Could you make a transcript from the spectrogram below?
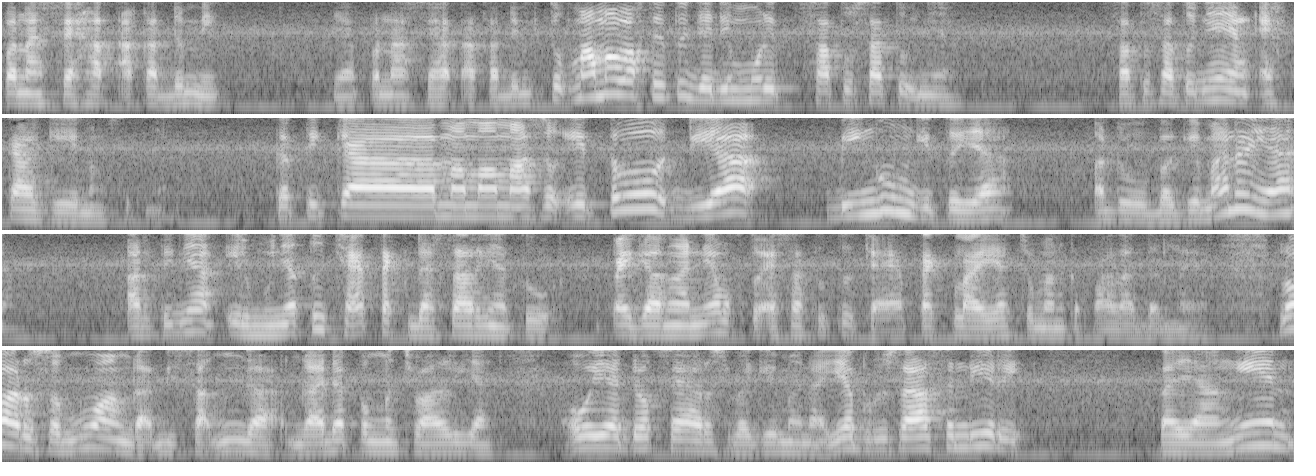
penasehat akademik, ya penasehat akademik itu mama waktu itu jadi murid satu-satunya satu-satunya yang FKG maksudnya ketika mama masuk itu dia bingung gitu ya aduh bagaimana ya artinya ilmunya tuh cetek dasarnya tuh. Pegangannya waktu S1 tuh cetek lah ya cuman kepala dan leher. Lo harus semua nggak bisa enggak nggak ada pengecualian. Oh ya dok saya harus bagaimana? Ya berusaha sendiri. Bayangin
